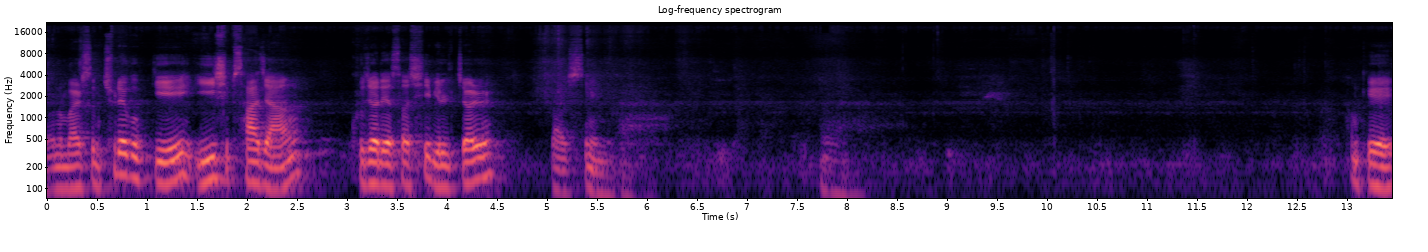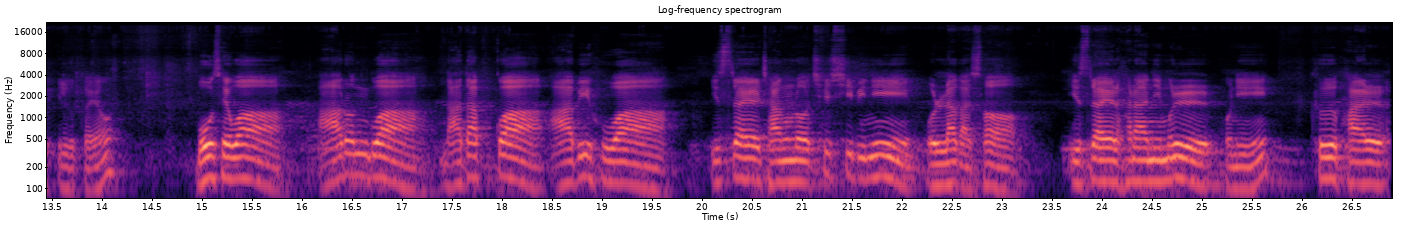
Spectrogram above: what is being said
네, 오늘 말씀 출애굽기 24장 9절에서 11절 말씀입니다. 함께 읽을까요? 모세와 아론과 나답과 아비후와 이스라엘 장로 70인이 올라가서 이스라엘 하나님을 보니 그 발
